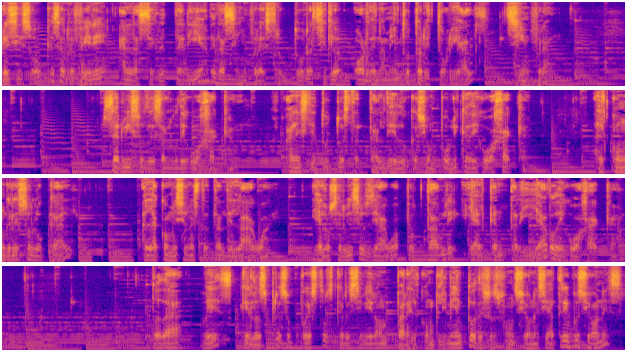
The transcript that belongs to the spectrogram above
Precisó que se refiere a la Secretaría de las Infraestructuras y el Ordenamiento Territorial, CINFRA, Servicios de Salud de Oaxaca, al Instituto Estatal de Educación Pública de Oaxaca, al Congreso Local, a la Comisión Estatal del Agua y a los Servicios de Agua Potable y Alcantarillado de Oaxaca, toda vez que los presupuestos que recibieron para el cumplimiento de sus funciones y atribuciones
